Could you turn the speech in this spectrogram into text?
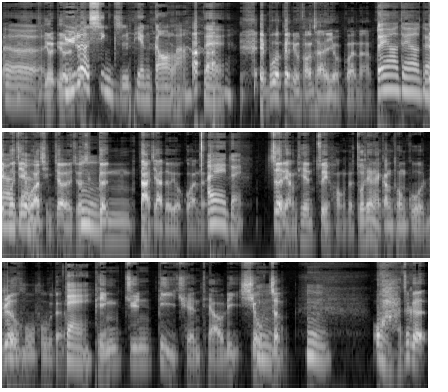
呃，有娱乐性质偏高啦，对。哎，不过跟你们房产很有关啊。对啊，对啊，对啊。不过今天我要请教的就是跟大家都有关的。哎，对。这两天最红的，昨天才刚通过，热乎乎的，对，平均地权条例修正，嗯，哇，这个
